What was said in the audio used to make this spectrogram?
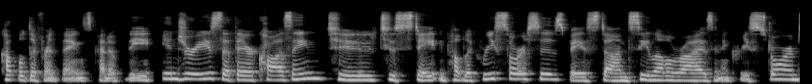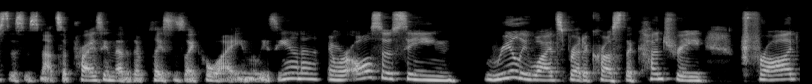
couple different things, kind of the injuries that they're causing to, to state and public resources based on sea level rise and increased storms. This is not surprising that there are places like Hawaii and Louisiana. And we're also seeing really widespread across the country fraud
